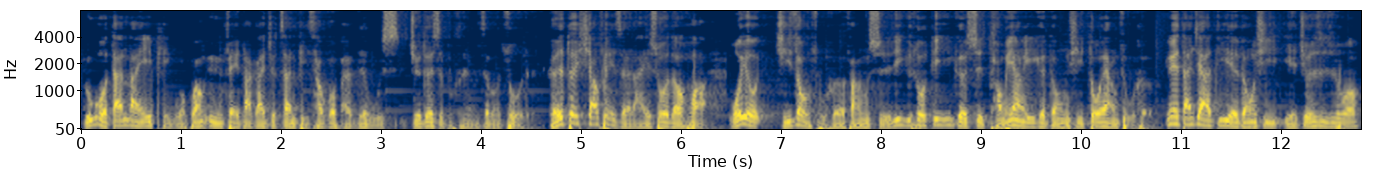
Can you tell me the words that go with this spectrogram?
如果单卖一瓶，我光运费大概就占比超过百分之五十，绝对是不可能这么做的。可是对消费者来说的话，我有几种组合方式。例如说，第一个是同样一个东西多样组合，因为单价低的东西，也就是说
